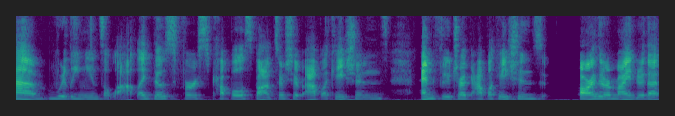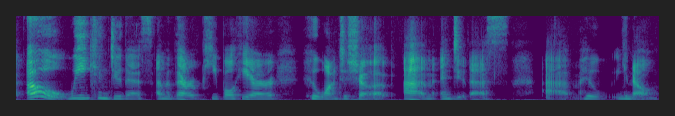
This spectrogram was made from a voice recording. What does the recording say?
Um, really means a lot. Like those first couple sponsorship applications and food truck applications are the reminder that oh, we can do this, and that there are people here who want to show up um, and do this. Um, who you know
